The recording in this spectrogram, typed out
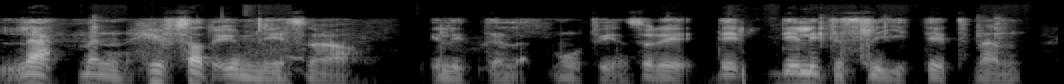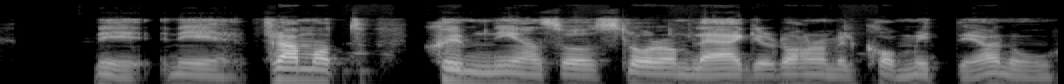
Lätt men hyfsat ymnig snö i lite motvind. Så det, det, det är lite slitigt men ni, ni, framåt skymningen så slår de läger och då har de väl kommit, ni har nog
